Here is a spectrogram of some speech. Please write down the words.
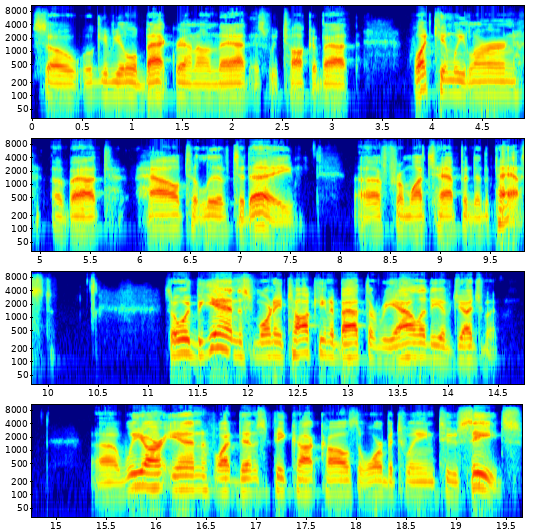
So we'll give you a little background on that as we talk about what can we learn about how to live today uh, from what's happened in the past. So we begin this morning talking about the reality of judgment. Uh, we are in what Dennis Peacocke calls the war between two seeds,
